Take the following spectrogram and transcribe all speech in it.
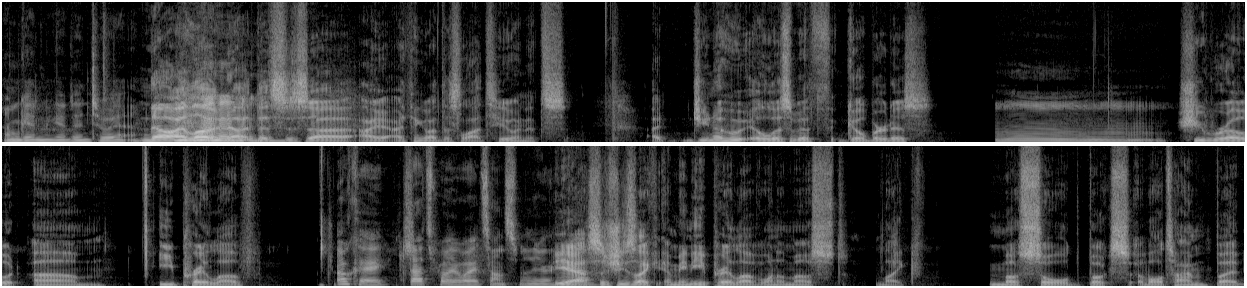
i'm gonna get into it No, I love it. No, this is, uh, I, I think about this a lot too. And it's, uh, do you know who Elizabeth Gilbert is? mm. She wrote, um, Eat, Pray, Love. okay that's probably why it sounds familiar Yeah, so she's like, I mean, Eat, Pray, Love, one of the most like most sold books of all time. But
